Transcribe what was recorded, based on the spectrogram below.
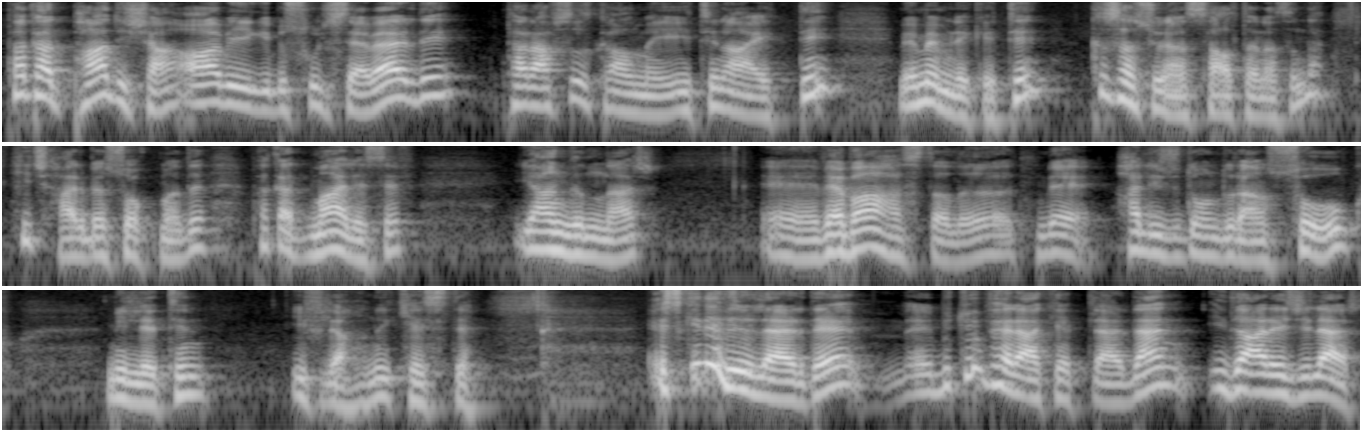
Fakat padişah ağabey gibi sulh severdi, tarafsız kalmaya itina etti ve memleketi kısa süren saltanatında hiç harbe sokmadı. Fakat maalesef yangınlar, e, veba hastalığı ve Halic'i donduran soğuk milletin iflahını kesti. Eski devirlerde e, bütün felaketlerden idareciler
